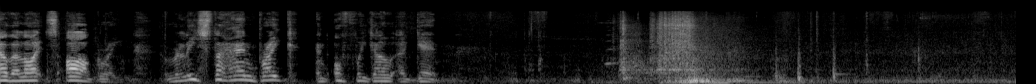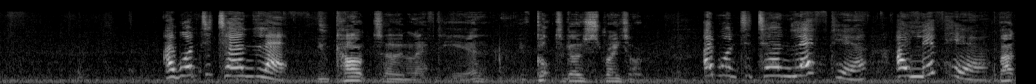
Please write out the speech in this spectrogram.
Now the lights are green. Release the handbrake and off we go again. I want to turn left. You can't turn left here. You've got to go straight on. I want to turn left here. I live here. But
